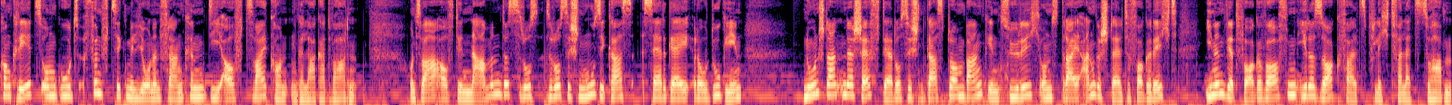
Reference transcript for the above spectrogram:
konkret um gut 50 Millionen Franken, die auf zwei Konten gelagert waren. Und zwar auf den Namen des Russ russischen Musikers Sergei Rodugin. Nun standen der Chef der russischen Gazprom-Bank in Zürich und drei Angestellte vor Gericht. Ihnen wird vorgeworfen, ihre Sorgfaltspflicht verletzt zu haben.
